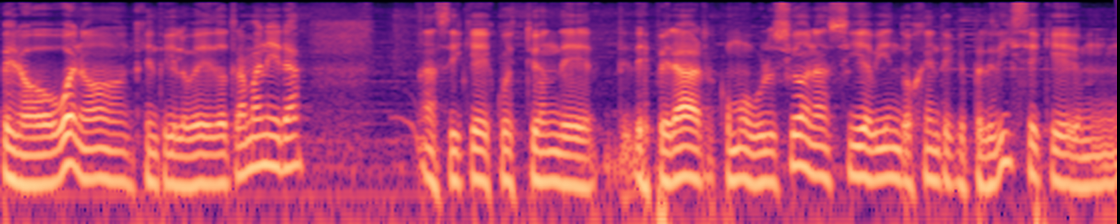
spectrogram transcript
pero bueno, gente que lo ve de otra manera. Así que es cuestión de, esperar cómo evoluciona. Sigue habiendo gente que predice que em,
